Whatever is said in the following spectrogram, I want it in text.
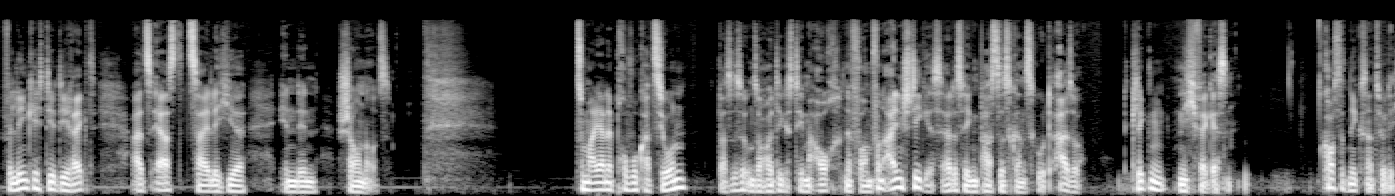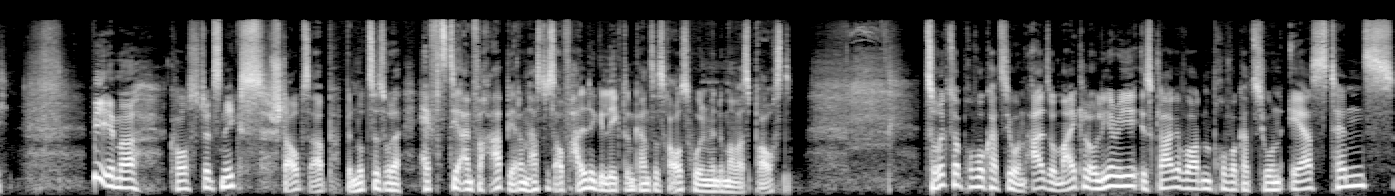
verlinke ich dir direkt als erste Zeile hier in den Show Notes. Zumal ja eine Provokation, das ist unser heutiges Thema, auch eine Form von Einstieg ist. Ja, deswegen passt das ganz gut. Also, Klicken nicht vergessen. Kostet nichts natürlich. Wie immer, kostet's nichts, staub's ab, benutze es oder heft's dir einfach ab. Ja, dann hast du es auf Halde gelegt und kannst es rausholen, wenn du mal was brauchst. Zurück zur Provokation. Also, Michael O'Leary ist klar geworden, Provokation erstens,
